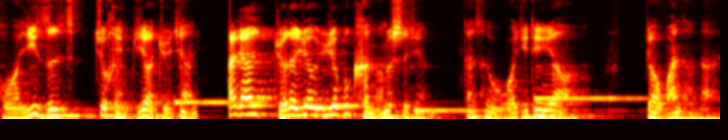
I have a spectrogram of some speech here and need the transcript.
我一直就很比较倔强。大家觉得越越不可能的事情，但是我一定要要完成它，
